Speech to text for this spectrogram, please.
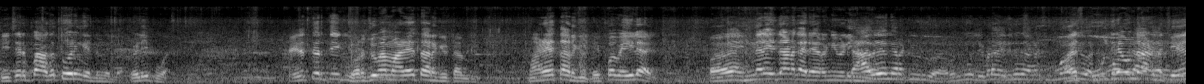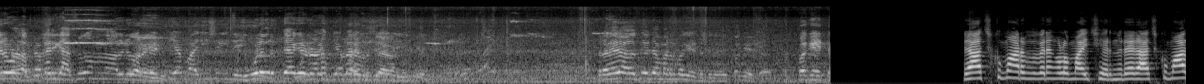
ടീച്ചർ ഇപ്പൊ അകത്തോലും കയറ്റുന്നില്ല വെളിയിൽ പോവാൻ കുറച്ചു മുമ്പേ മഴയത്ത് ഇറക്കിയിട്ട് അവർ. മഴയത്ത് ഇറക്കിയിട്ട് ഇപ്പൊ വെയിലായി. ഇന്നലെ ഇതാണ് കര ഇറങ്ങി വെളി സ്കൂൾ ഗ്രൗണ്ടാണ് ചേരുള്ള പിള്ളേർക്ക് അസുഖം എന്ന് അവർ പറയും. സ്കൂൾ വൃത്തിയാക്കിയിട്ടാണ് പിള്ളേരെ വൃത്തിയാക്കുന്നത് രാജ്കുമാർ വിവരങ്ങളുമായി ചേർന്നു രാജ്കുമാർ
